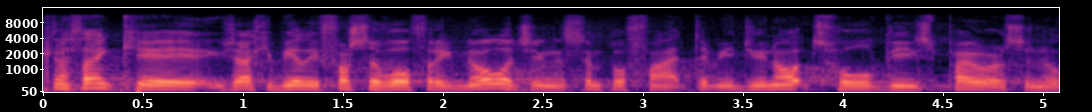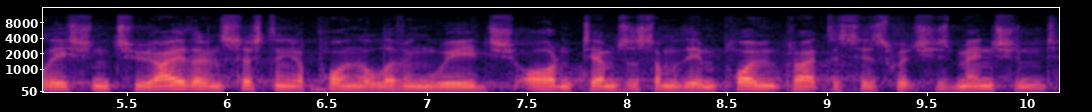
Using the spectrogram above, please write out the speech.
Can I thank uh, Jackie Bailey, first of all, for acknowledging the simple fact that we do not hold these powers in relation to either insisting upon a living wage or in terms of some of the employment practices which she's mentioned.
